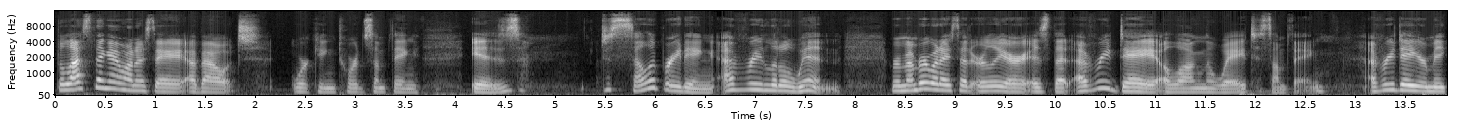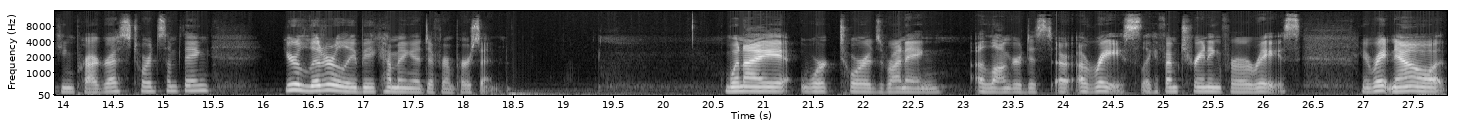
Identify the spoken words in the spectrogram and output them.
the last thing i want to say about working towards something is just celebrating every little win. Remember what I said earlier is that every day along the way to something, every day you're making progress towards something, you're literally becoming a different person. When I work towards running a longer dist a race, like if I'm training for a race, you know, right now,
